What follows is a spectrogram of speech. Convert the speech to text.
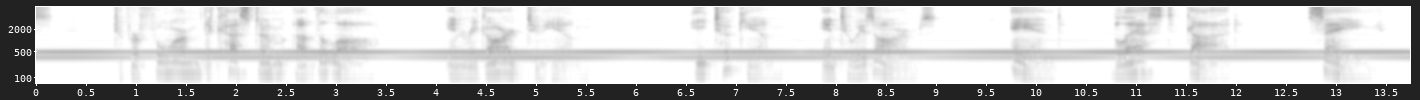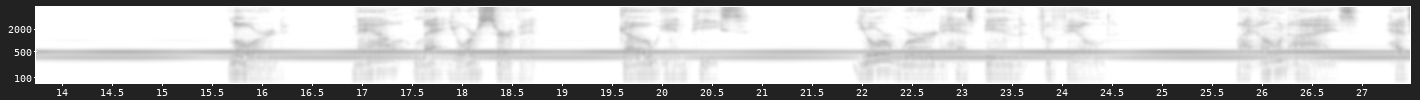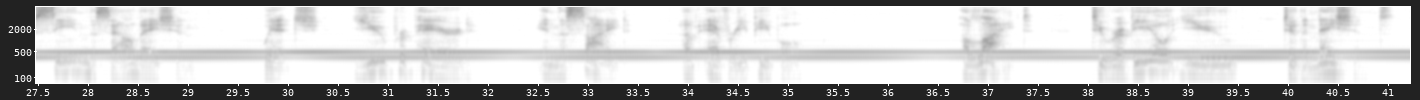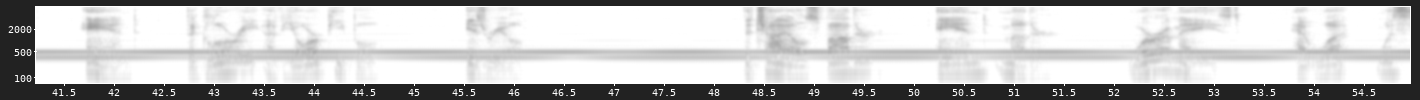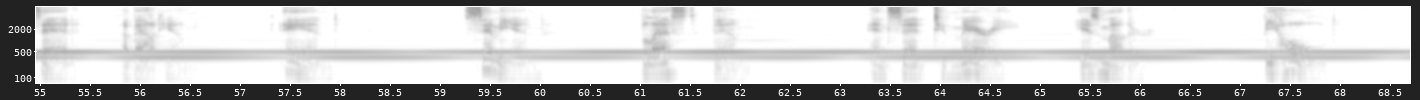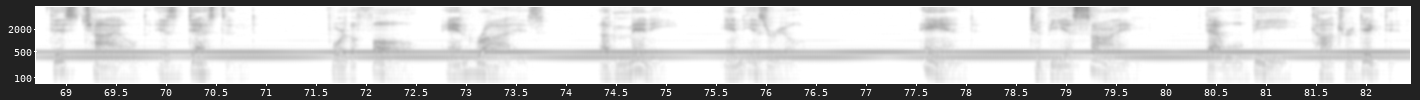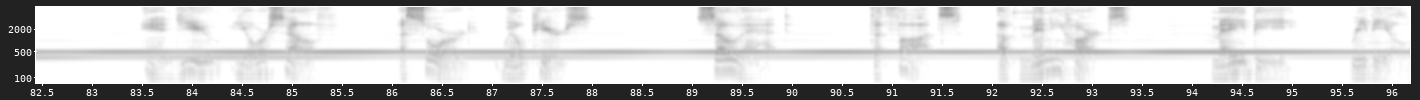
to perform the custom of the law in regard to him, he took him into his arms and blessed God, saying, Lord, now let your servant go in peace. Your word has been fulfilled. My own eyes have seen the salvation which you prepared in the sight of every people, a light to reveal you to the nations and the glory of your people, Israel. The child's father and mother were amazed at what was said about him. And Simeon blessed them and said to Mary, his mother, Behold, this child is destined for the fall and rise of many in Israel, and to be a sign that will be contradicted, and you yourself a sword will pierce, so that the thoughts of many hearts may be revealed.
